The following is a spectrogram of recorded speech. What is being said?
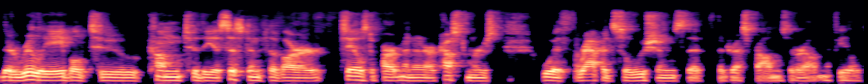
they're really able to come to the assistance of our sales department and our customers with rapid solutions that address problems that are out in the field.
